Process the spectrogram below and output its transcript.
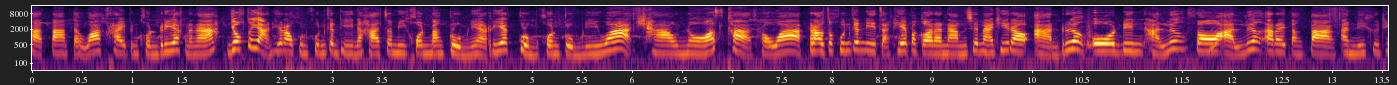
ค่ะ ตามแต่ว่าใครเป็นคนเรียกนะนะ ยกตัวอย่างที่เราคุ้นๆกันทีนะคะ จะมีคนบางกลุ่มเนี่ยเรียกกลุ่มคนกลุ่มนี้ว่าชาวนอสค่ะ เพราะว่าเราจะคุ้นกันดีจากเทพกรณำใช่ไหมที่เราอ่านเรื่องโอดิน อ่านเรื่องซออ่านเรื่องอะไรต่างๆ อันนี้คือเท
